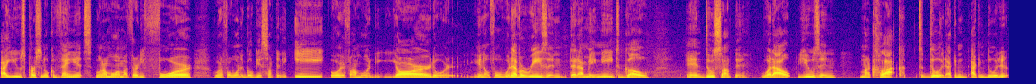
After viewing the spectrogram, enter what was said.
I use personal conveyance when I'm on my 34 or if I want to go get something to eat or if I'm on the yard or you know for whatever reason that I may need to go and do something without using my clock to do it. I can I can do it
